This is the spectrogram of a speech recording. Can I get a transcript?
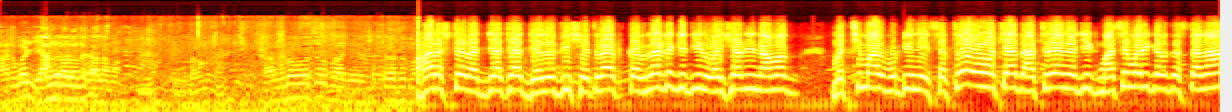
हारवण जाम झालं काला मग महाराष्ट्र राज्याच्या जलदी क्षेत्रात कर्नाटक येथील वैशाली नामक मच्छीमार बोटीने सतरा गावाच्या आचऱ्यानजीक मासेमारी करत असताना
